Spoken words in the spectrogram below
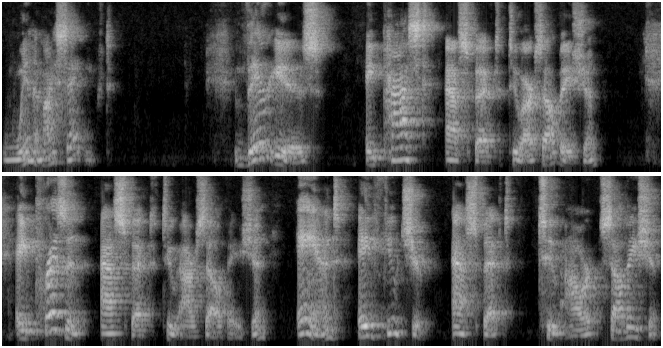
when am I saved? There is a past aspect to our salvation, a present aspect to our salvation, and a future aspect to our salvation.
